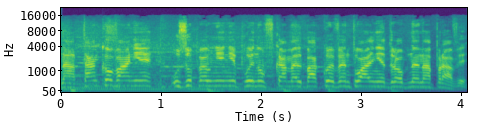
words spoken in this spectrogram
na tankowanie, uzupełnienie płynów w kamelbaku, ewentualnie drobne naprawy.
